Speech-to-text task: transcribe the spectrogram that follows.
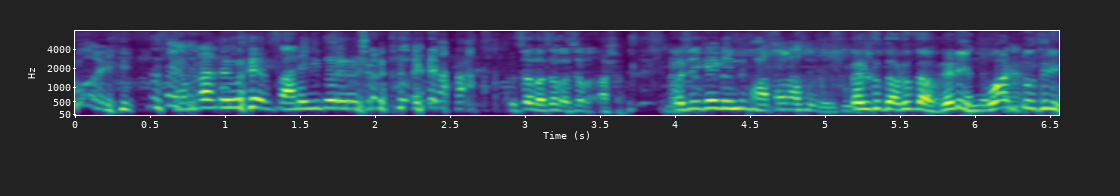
কই? পানির ভিতরে চলো চলো চলো আসো। ওদিকে কিন্তু পাথর আছে। দাও দাও। রেডি ওয়ান টু থ্রি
